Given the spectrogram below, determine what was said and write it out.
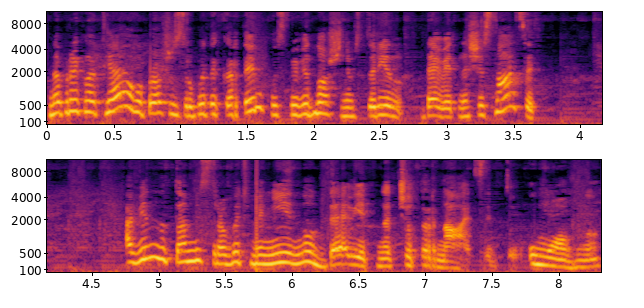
Наприклад, я його прошу зробити картинку з співвідношенням сторін 9 на 16, а він натомість робить мені ну 9 на 14, умовно.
